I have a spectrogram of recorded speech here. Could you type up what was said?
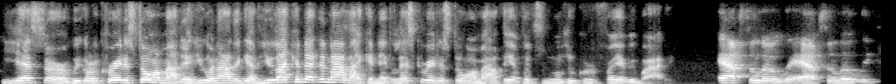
Yes, sir. We're going to create a storm out there. You and I together. You like connecting, I like connecting. Let's create a storm out there for some lucrative for everybody. Absolutely, absolutely.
